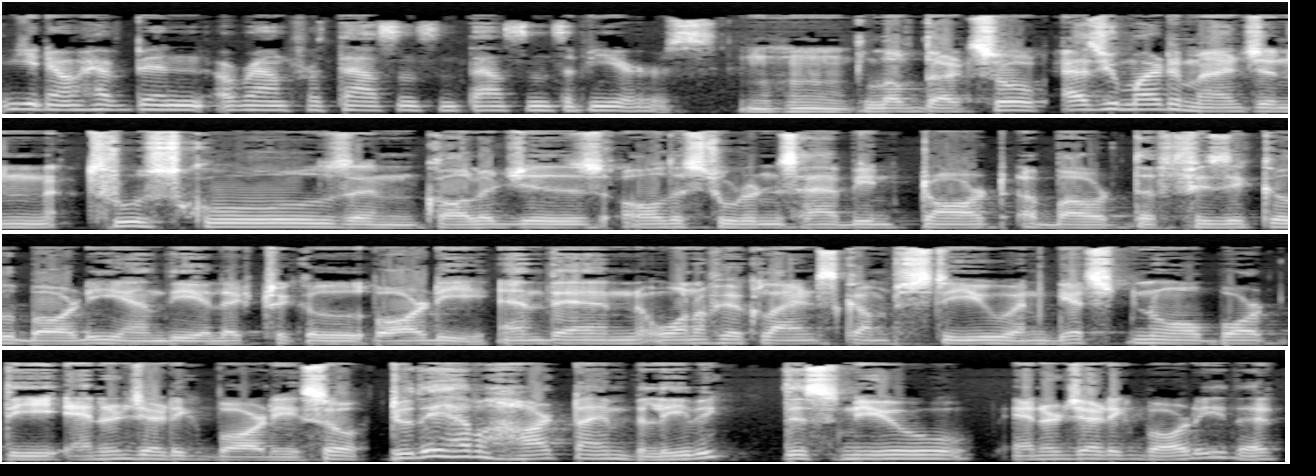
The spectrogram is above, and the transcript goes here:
you know, have been around for thousands and thousands of years. Mm-hmm. Love that. So as you might imagine, through schools and colleges, all the students have been taught about the physical body body and the electrical body. And then one of your clients comes to you and gets to know about the energetic body. So do they have a hard time believing? This new energetic body that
